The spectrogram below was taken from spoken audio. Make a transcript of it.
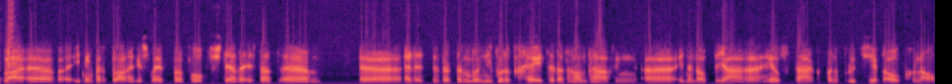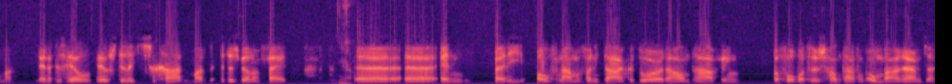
maar eh, ik denk wat het belangrijk is om even voorop te stellen is dat, ehm, eh, en het- dat, dat moet niet worden vergeten, dat handhaving eh, in de loop der jaren heel veel taken van de politie heeft overgenomen. En het is heel, heel stilletjes gegaan, maar het is wel een feit. Eh, eh, en bij die overname van die taken door de handhaving, bijvoorbeeld dus handhaving openbare ruimte,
